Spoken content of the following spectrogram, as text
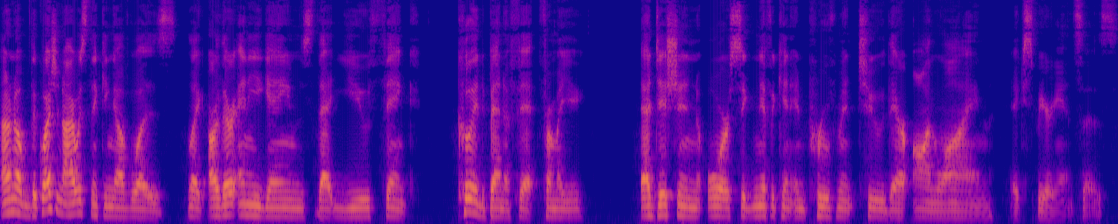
i don't know the question i was thinking of was like are there any games that you think could benefit from a addition or significant improvement to their online experiences.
